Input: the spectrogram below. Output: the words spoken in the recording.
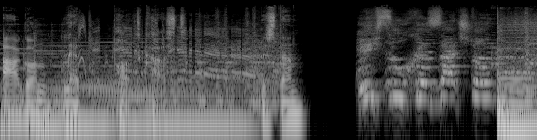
argonlabpodcast. Bis dann. Ich suche seit Stunden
